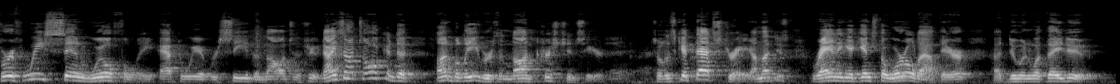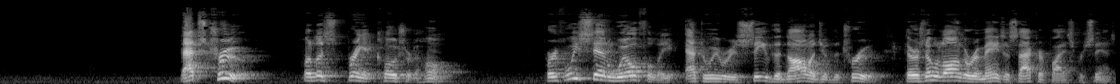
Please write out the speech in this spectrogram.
for if we sin willfully after we have received the knowledge of the truth. Now, he's not talking to unbelievers and non Christians here. So let's get that straight. I'm not just ranting against the world out there uh, doing what they do. That's true, but let's bring it closer to home. For if we sin willfully after we receive the knowledge of the truth, there is no longer remains a sacrifice for sins.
